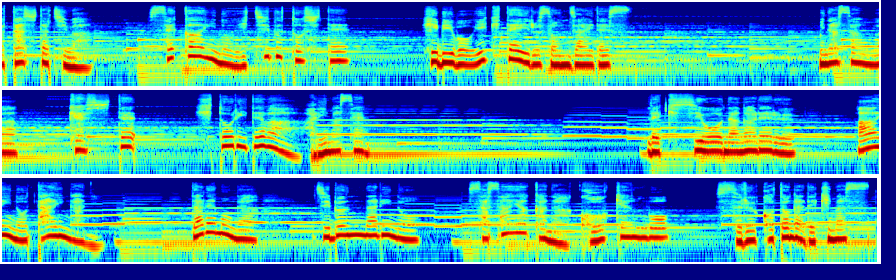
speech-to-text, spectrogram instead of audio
私たちは世界の一部として日々を生きている存在です。皆さんは決して一人ではありません。歴史を流れる愛の大河に誰もが自分なりのささやかな貢献をすることができます。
